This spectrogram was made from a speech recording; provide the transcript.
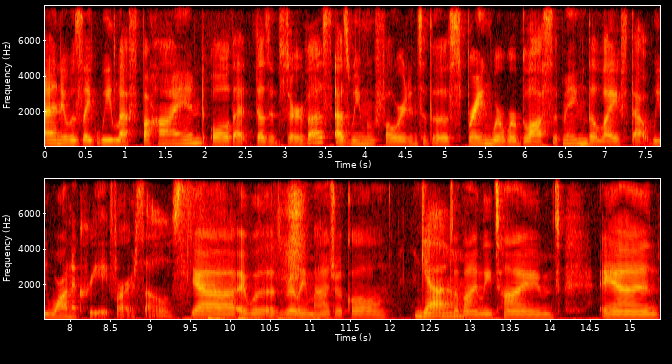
And it was like we left behind all that doesn't serve us as we move forward into the spring where we're blossoming the life that we want to create for ourselves. yeah it was really magical Yeah. divinely timed and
